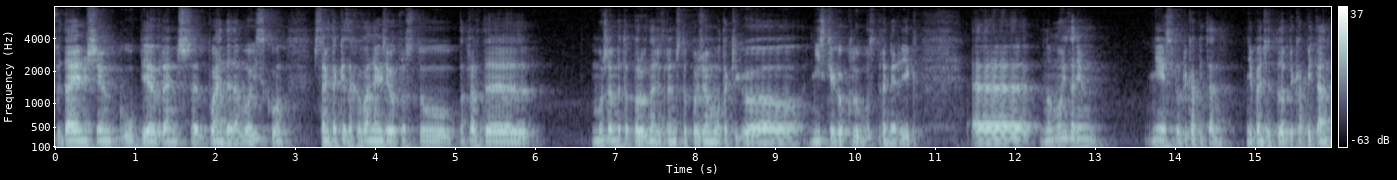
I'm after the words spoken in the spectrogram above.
wydaje mi się, głupie wręcz błędy na boisku. Czasami takie zachowania, gdzie po prostu naprawdę możemy to porównać wręcz do poziomu takiego niskiego klubu z Premier League. E, No moim zdaniem nie jest to dobry kapitan. Nie będzie to dobry kapitan.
